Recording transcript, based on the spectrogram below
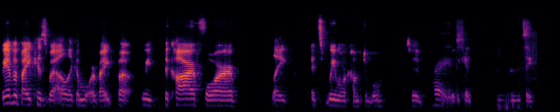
we have a bike as well, like a motorbike, but we the car for like it's way more comfortable to right. the kids and safe.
